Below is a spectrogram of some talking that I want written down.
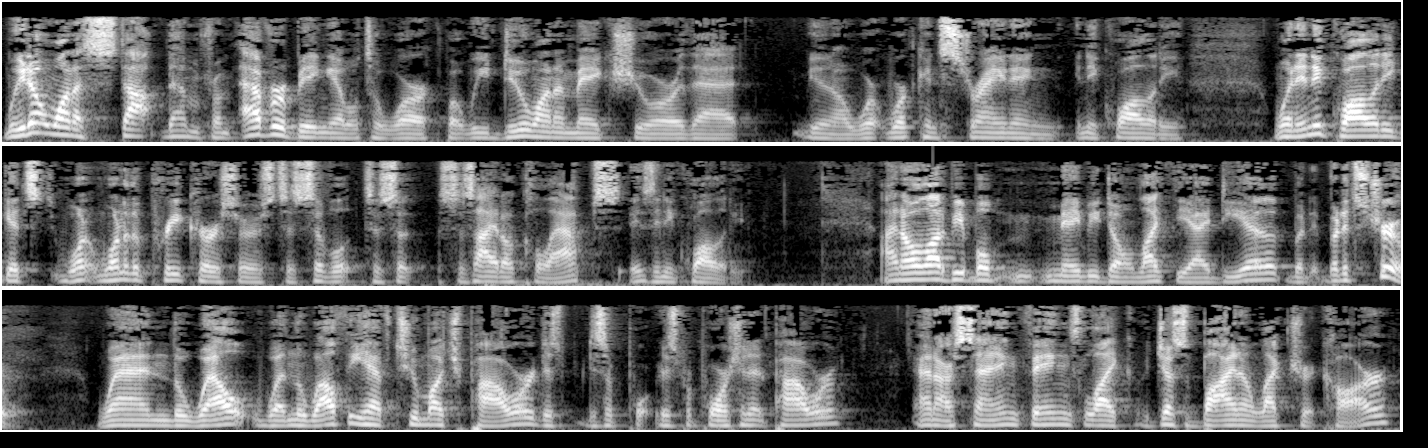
We don't want to stop them from ever being able to work, but we do want to make sure that, you know, we're, we're constraining inequality. When inequality gets, one, one of the precursors to civil, to so- societal collapse is inequality. I know a lot of people maybe don't like the idea, but but it's true. When the well when the wealthy have too much power, dis- disproportionate power, and are saying things like just buy an electric car,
